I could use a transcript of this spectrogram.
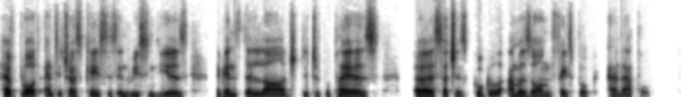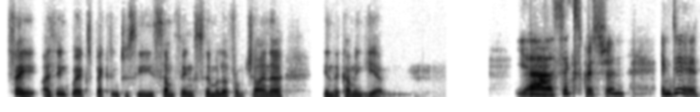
have brought antitrust cases in recent years against the large digital players uh, such as Google, Amazon, Facebook, and Apple. Faye, I think we're expecting to see something similar from China in the coming year. Yeah, thanks, Christian. Indeed,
